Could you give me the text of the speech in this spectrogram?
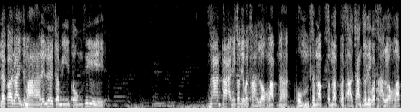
แล้วก็ไล่มาเรื่อยๆจะมีตรงที่งานใต้นี่เขาเรียกว่าฐานรองรับนะฮะผมสำหรับสำหรับภาษาช่างก็เรียกว่าฐานรองรับ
